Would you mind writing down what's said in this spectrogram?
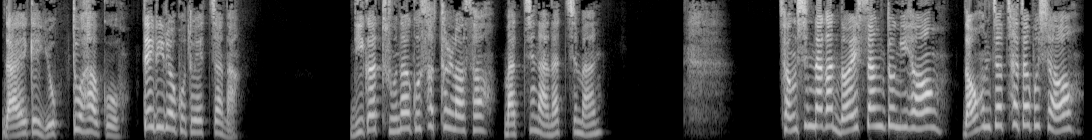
나에게 욕도 하고 때리려고도 했잖아. 네가 둔하고 서툴러서 맞진 않았지만. 정신 나간 너의 쌍둥이 형, 너 혼자 찾아보셔.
